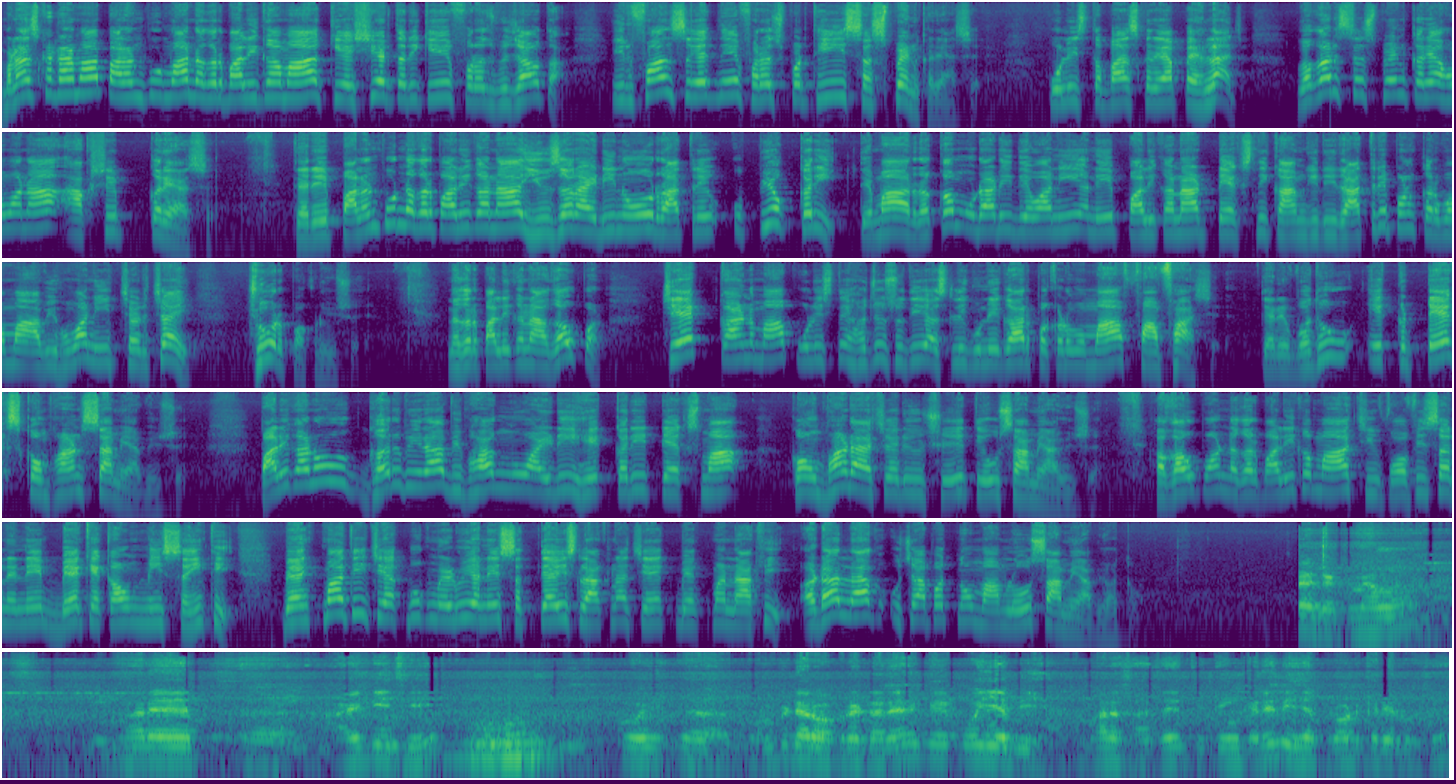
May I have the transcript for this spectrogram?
બનાસકાંઠામાં પાલનપુરમાં નગરપાલિકામાં કેશિયર તરીકે ફરજ બજાવતા ઇરફાન સૈયદને ફરજ પરથી સસ્પેન્ડ કર્યા છે. પોલીસ તપાસ કર્યા પહેલાં જ વગર સસ્પેન્ડ કર્યા હોવાના આક્ષેપ કર્યા છે. ત્યારે પાલનપુર નગરપાલિકાના યુઝર આઈડીનો રાત્રે ઉપયોગ કરી તેમાં રકમ ઉડાડી દેવાની અને પાલિકાના ટેક્સની કામગીરી રાત્રે પણ કરવામાં આવી હોવાની ચર્ચાએ જોર પકડ્યું છે. નગરપાલિકાના અગાઉ પણ ચેક કાંડમાં પોલીસને હજુ સુધી અસલી ગુનેગાર પકડવામાં ફાંફા છે. ત્યારે વધુ એક ટેક્સ કૌભાંડ સામે આવ્યું છે. પાલિકાનું ઘરવેરા વિભાગનું આઈડી હેક કરી ટેક્સમાં કૌભાંડ આચર્યું છે તેવું સામે આવ્યું છે. અગાઉ પણ નગરપાલિકામાં ચીફ ઓફિસર અને બેંક એકાઉન્ટની સહીથી બેંકમાંથી ચેકબુક મેળવી અને સત્યાવીસ લાખના ચેક બેંકમાં નાખી અઢાર લાખ ઉચાપતનો મામલો સામે આવ્યો હતો. મારે આઈડીથી કોઈ કોમ્પ્યુટર ઓપરેટરે કે કોઈએ બી મારા સાથે ચીટિંગ કરેલી છે, ફ્રોડ કરેલું છે.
